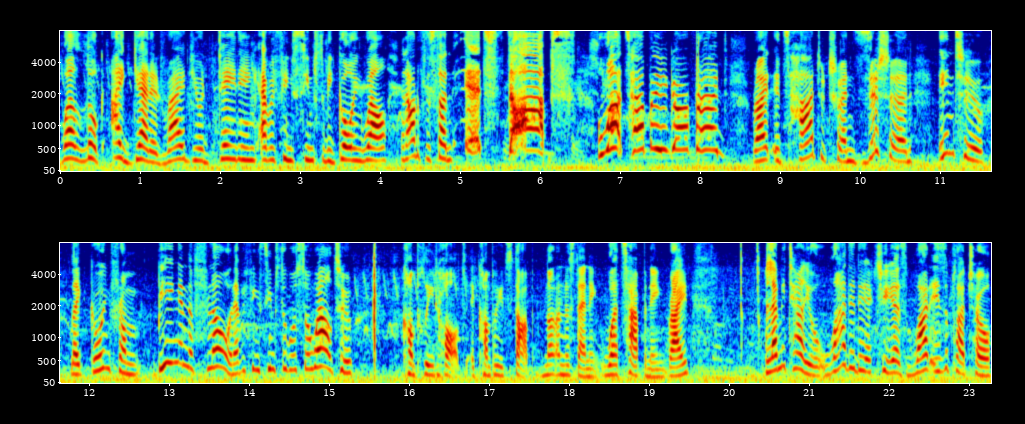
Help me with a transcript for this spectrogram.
Well, look, I get it, right? You're dating, everything seems to be going well, and out of a sudden, it stops! What's happening, girlfriend? Right? It's hard to transition into like going from being in the flow and everything seems to go so well to complete halt, a complete stop, not understanding what's happening, right? Let me tell you what it actually is, what is a plateau,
